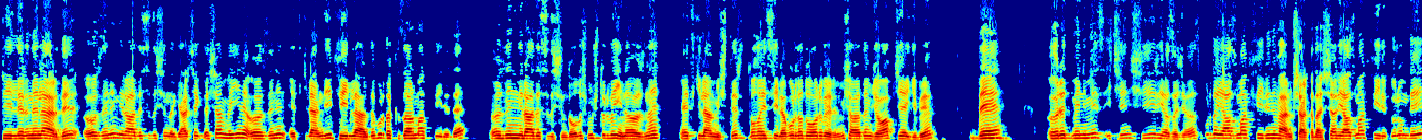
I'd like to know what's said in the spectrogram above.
fiilleri nelerdi? Öznenin iradesi dışında gerçekleşen ve yine öznenin etkilendiği fiillerdi. Burada kızarmak fiili de öznenin iradesi dışında oluşmuştur ve yine özne etkilenmiştir. Dolayısıyla burada doğru verilmiş. Aradığım cevap C gibi. D. Öğretmenimiz için şiir yazacağız. Burada yazmak fiilini vermiş arkadaşlar. Yazmak fiili durum değil,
